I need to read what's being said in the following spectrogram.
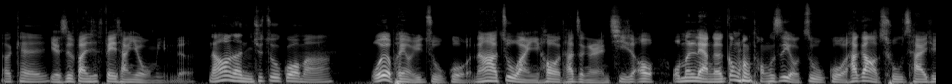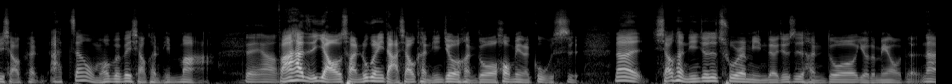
，OK，也是饭非常有名的。然后呢，你去住过吗？我有朋友去住过，然后他住完以后，他整个人气是哦，我们两个共同同事有住过，他刚好出差去小垦啊，这样我们会不会被小垦丁骂？怎样？反正他只是谣传，如果你打小垦丁，就有很多后面的故事。那小垦丁就是出人名的，就是很多有的没有的。那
